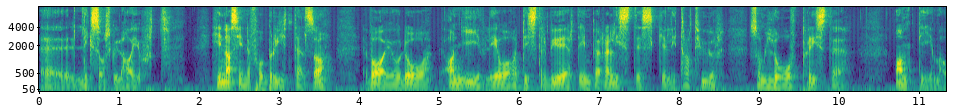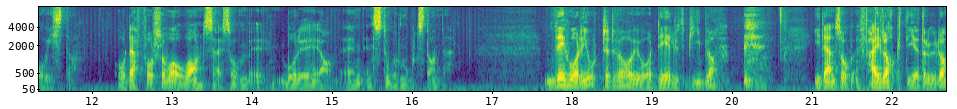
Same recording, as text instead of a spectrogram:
eh, liksom skulle ha gjort. Hennes sine forbrytelser var jo da angivelig å ha distribuert imperialistisk litteratur som lovpriste anti-maoister. Og Derfor så var hun ansett som eh, både ja, en, en, stor motstander. Det hun hadde gjort, det var jo å dele ut bibler. I den så feilaktige tru, da,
